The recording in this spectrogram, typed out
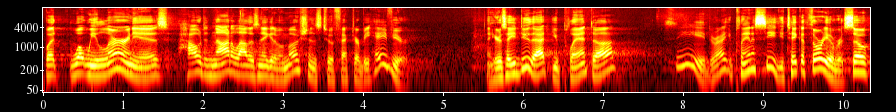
But what we learn is how to not allow those negative emotions to affect our behavior. And here's how you do that you plant a seed, right? You plant a seed, you take authority over it. So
